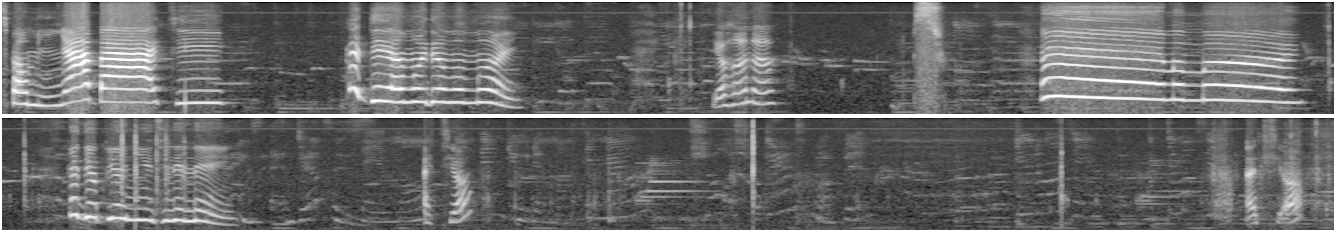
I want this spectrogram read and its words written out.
Bate palminha, bate. Cadê a amor da mamãe? Johanna. É, mamãe. Cadê o pianinho de neném? Aqui, ó. Aqui, ó.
